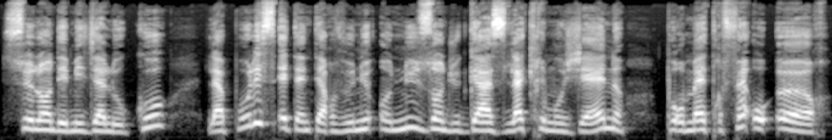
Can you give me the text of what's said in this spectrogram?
Selon des médias locaux, la police est intervenue en usant du gaz lacrymogène pour mettre fin aux heurts.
